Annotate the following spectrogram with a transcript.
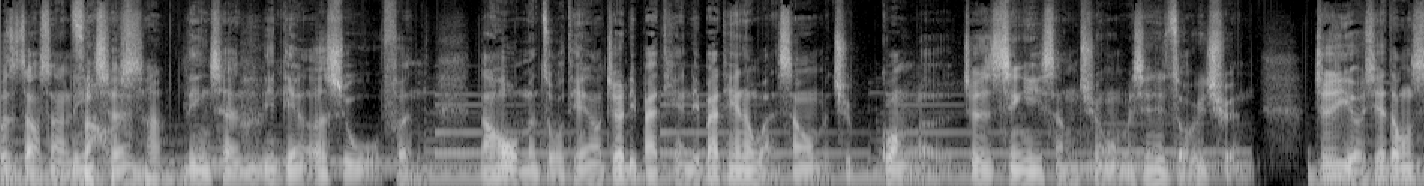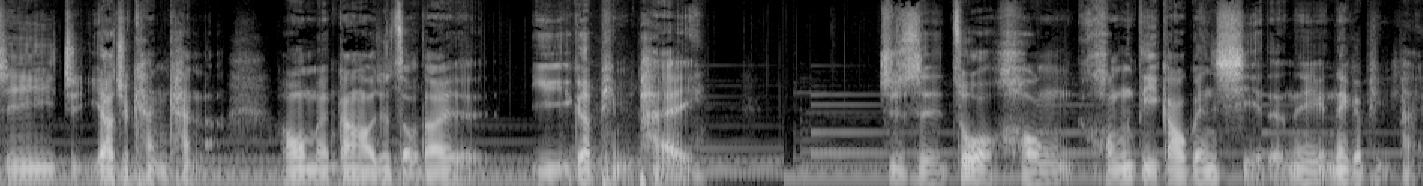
不是早上，凌晨上凌晨零点二十五分。然后我们昨天哦，就礼拜天，礼拜天的晚上，我们去逛了，就是信义商圈，我们先去走一圈，就是有些东西就要去看看了。然后我们刚好就走到一一个品牌，就是做红红底高跟鞋的那那个品牌，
